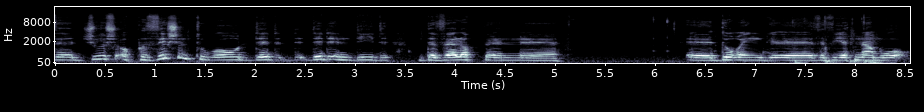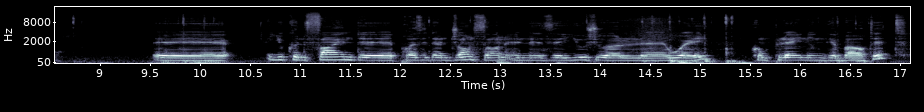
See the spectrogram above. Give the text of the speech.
the Jewish opposition to war did did indeed develop in uh, uh, during uh, the Vietnam War. Uh, you can find uh, President Johnson in usual uh, way complaining about it.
